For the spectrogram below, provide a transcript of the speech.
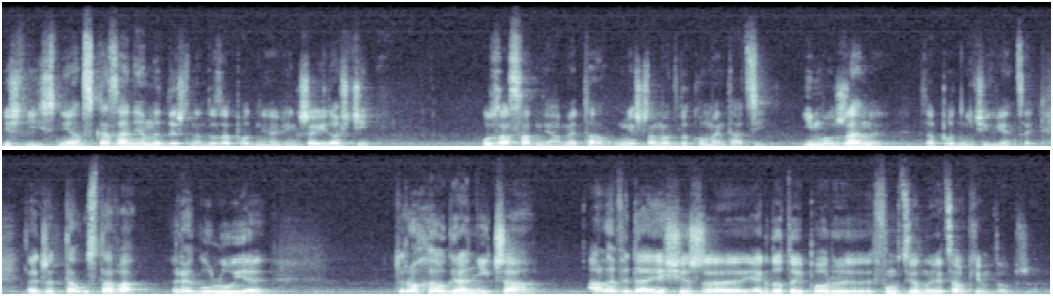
Jeśli istnieją wskazania medyczne do zapłodnienia większej ilości, uzasadniamy to, umieszczamy w dokumentacji i możemy zapłodnić ich więcej. Także ta ustawa reguluje, trochę ogranicza, ale wydaje się, że jak do tej pory funkcjonuje całkiem dobrze.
